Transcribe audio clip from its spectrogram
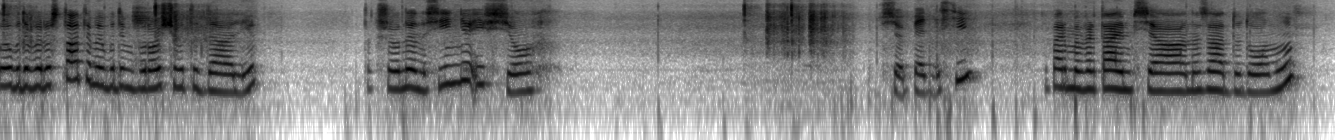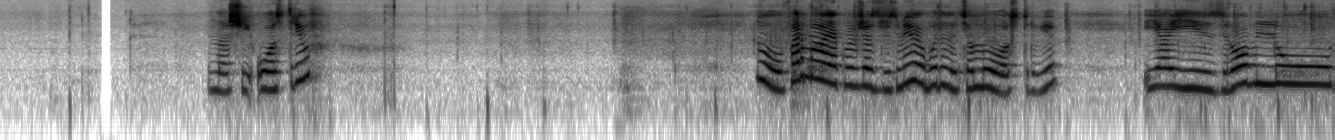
коли буде виростати, ми будемо вирощувати далі. Так що одне насіння і все. Все, 5 насінь. Тепер ми вертаємося назад додому. На наш острів. Ну, ферма, як ви вже зрозуміли, буде на цьому острові. Я її зроблю.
